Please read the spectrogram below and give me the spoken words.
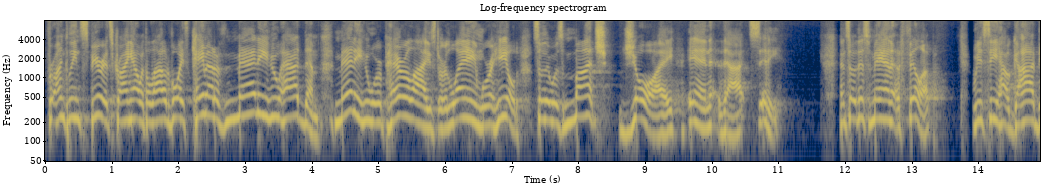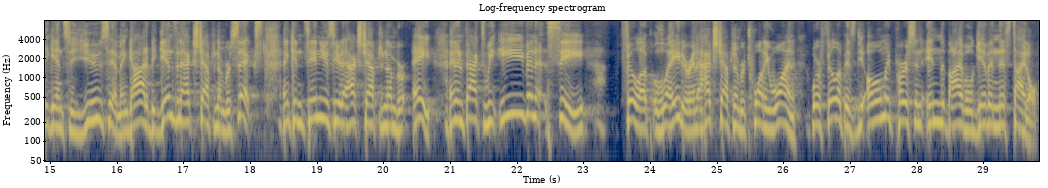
For unclean spirits crying out with a loud voice came out of many who had them. Many who were paralyzed or lame were healed. So there was much joy in that city. And so this man, Philip, we see how God begins to use him. And God begins in Acts chapter number six and continues here to Acts chapter number eight. And in fact, we even see Philip later in Acts chapter number 21, where Philip is the only person in the Bible given this title,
